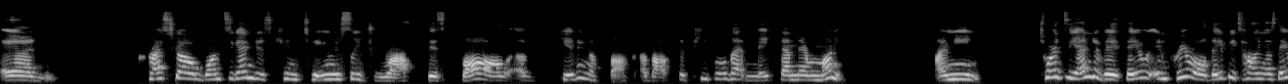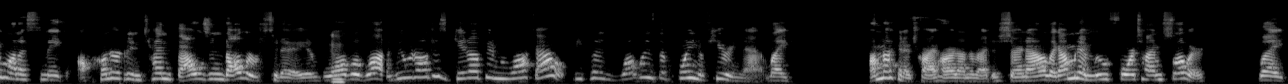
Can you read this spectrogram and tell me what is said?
and Cresco once again just continuously dropped this ball of giving a fuck about the people that make them their money. I mean, towards the end of it, they were in pre-roll, they'd be telling us they want us to make $110,000 today and blah, hmm. blah, blah. We would all just get up and walk out because what was the point of hearing that? Like, I'm not going to try hard on a register now. Like, I'm going to move four times slower. Like,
